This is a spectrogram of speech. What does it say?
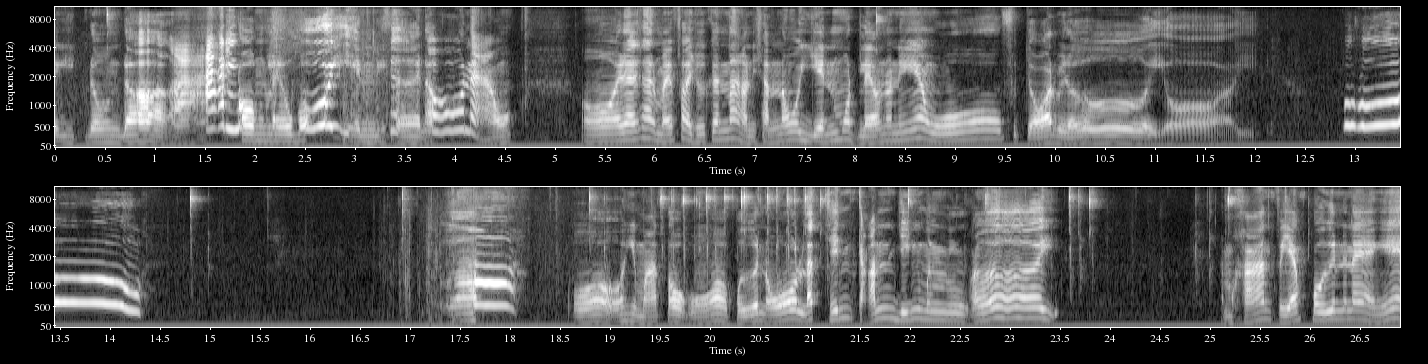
อีกดวงดอกอะลงเร็วโว้ยเย็นเกินโอ้หนาว โอ้ยได้ฉันไหมฝ่ายชุดกันหนาวนี่ฉันโอ้ยเย็นหมดแล้วนะเนี่ยโอ้ฟุดยอดไปเลยโอ้ยโอ้โอ้หิมะตก โอ้ปืน โอ้ลัดชิ้นกันยิงมันเอ้ยลำคาญเสียงปืนแน่ๆอย่างงี้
